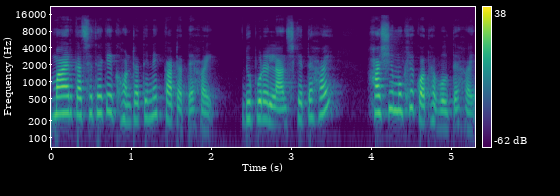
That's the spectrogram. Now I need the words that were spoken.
মায়ের কাছে থেকে ঘণ্টা তিনেক কাটাতে হয়। দুপুরে লাঞ্চ খেতে হয়, হাসি মুখে কথা বলতে হয়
